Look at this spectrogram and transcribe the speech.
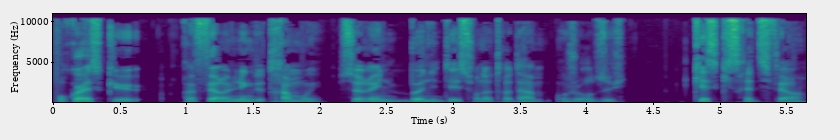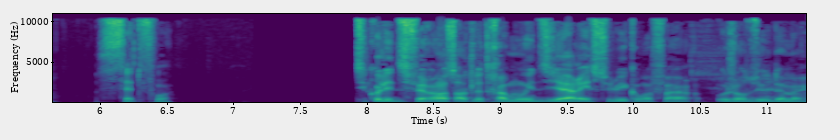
Pourquoi est-ce que refaire une ligne de tramway serait une bonne idée sur Notre-Dame aujourd'hui? Qu'est-ce qui serait différent cette fois? C'est quoi les différences entre le tramway d'hier et celui qu'on va faire aujourd'hui ou demain?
